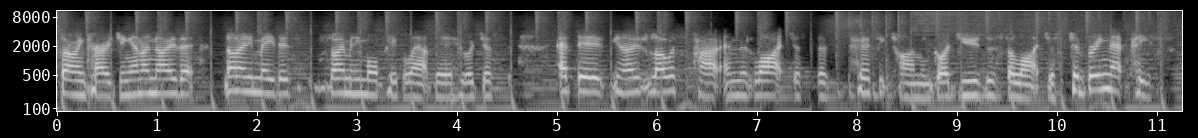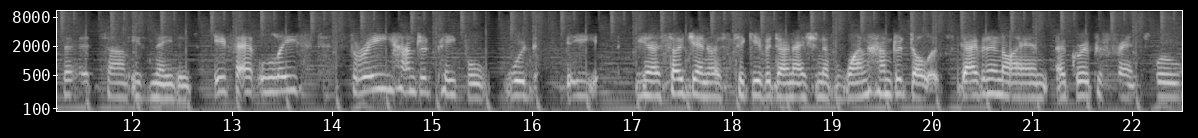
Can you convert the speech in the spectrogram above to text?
so encouraging. And I know that not only me, there's so many more people out there who are just at their you know lowest part and the light just the perfect timing god uses the light just to bring that peace that um, is needed. If at least 300 people would be you know so generous to give a donation of $100 david and i and a group of friends will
